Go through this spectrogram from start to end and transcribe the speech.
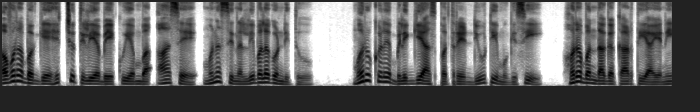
ಅವರ ಬಗ್ಗೆ ಹೆಚ್ಚು ತಿಳಿಯಬೇಕು ಎಂಬ ಆಸೆ ಮನಸ್ಸಿನಲ್ಲಿ ಬಲಗೊಂಡಿತು. ಮರುಕಳೆ ಬೆಳಿಗ್ಗೆ ಆಸ್ಪತ್ರೆ ಡ್ಯೂಟಿ ಮುಗಿಸಿ ಹೊರಬಂದಾಗ ಕಾರ್ತಿಯಾಯನಿ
